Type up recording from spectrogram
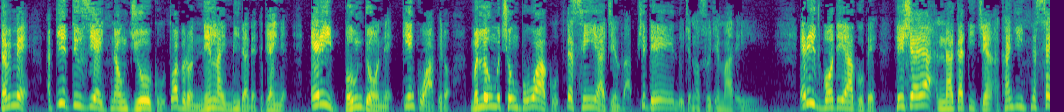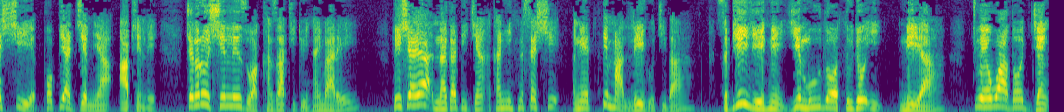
ဒါပေမဲ့အပြစ်ဒုစရိုက်နှောင်ကြိုးကိုတွားပြီးတော့နင်းလိုက်မိတာနဲ့တပြိုင်နက်အဲ့ဒီဘုံတော်နဲ့ကင်းကွာပြီးတော့မလုံမချုံဘဝကိုတက်ဆင်းရခြင်းသာဖြစ်တယ်လို့ကျွန်တော်ဆိုချင်ပါတယ် အဲ့ဒီသဘောတရားကိုပဲဟေရှာယအနာဂတိကျမ်းအခန်းကြီး28ရဲ့ဖော်ပြချက်များအားဖြင့်လေကျွန်တော်ရှင်းလင်းစွာခန်းစားထိတွေ့နိုင်ပါတယ်ဟေရှာယအနာဂတိကျမ်းအခန်းကြီး28အငယ်1မှ4ကိုကြည်ပါစပြည့်ရည်နှင့်ရစ်မှုသောသူတို့၏နေရာကျွယ်ဝသောဂျိုင်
